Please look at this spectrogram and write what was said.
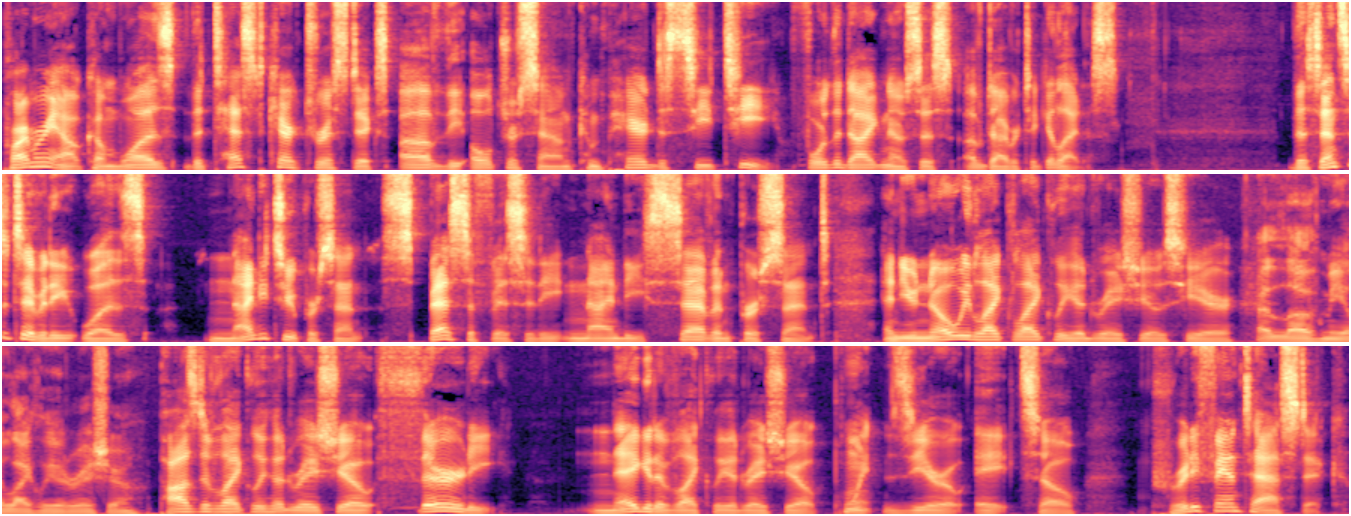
Primary outcome was the test characteristics of the ultrasound compared to CT for the diagnosis of diverticulitis. The sensitivity was 92%, specificity 97%. And you know we like likelihood ratios here. I love me a likelihood ratio. Positive likelihood ratio 30, negative likelihood ratio 0.08. So pretty fantastic.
